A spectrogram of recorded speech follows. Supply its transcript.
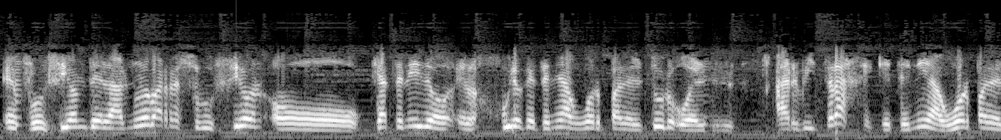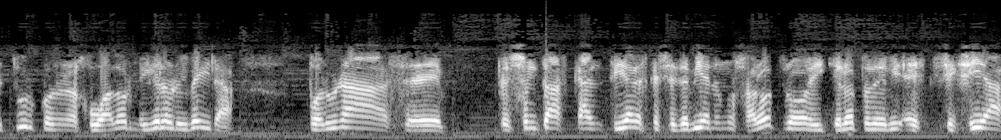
en función de la nueva resolución o que ha tenido el juicio que tenía World del Tour o el arbitraje que tenía World del Tour con el jugador Miguel Oliveira por unas eh, presuntas cantidades que se debían unos al otro y que el otro exigía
